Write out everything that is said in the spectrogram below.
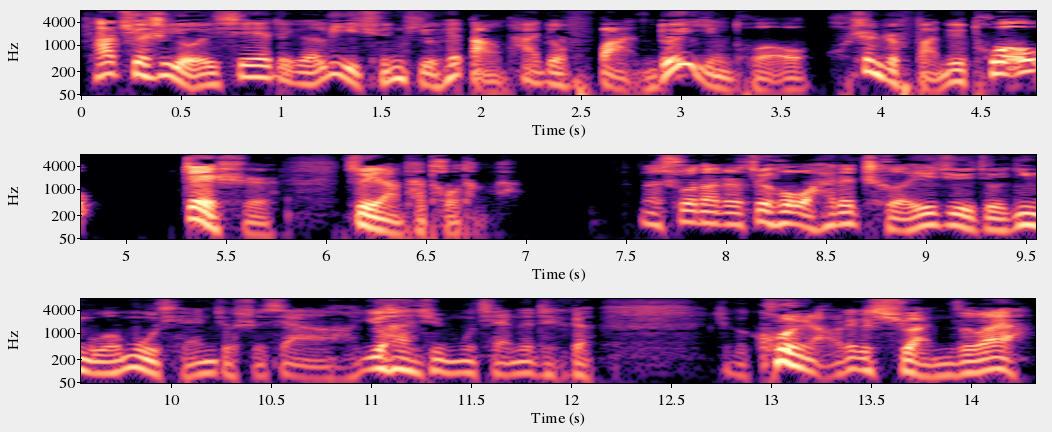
他确实有一些这个利群体、有些党派就反对英脱欧，甚至反对脱欧，这是最让他头疼的。那说到这，最后我还得扯一句，就英国目前就是像约翰逊目前的这个这个困扰，这个选择呀。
